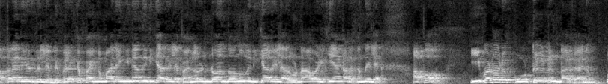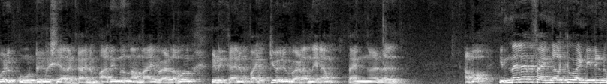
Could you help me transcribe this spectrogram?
അത്രയധികം ഇതിലുണ്ട്. ഇവരൊക്കെ പെങ്ങന്മാർ എങ്ങനെയാണെന്ന് എനിക്കറിയില്ല. പെങ്ങളുണ്ടോ എന്തോന്നൊന്നും എനിക്കറിയില്ല. അതുകൊണ്ട് ആ വഴിക്ക് ഞാൻ കടക്കുന്നില്ല. അപ്പോൾ ഇവിടെ ഒരു കൂട്ടുകെട്ട് ഉണ്ടാക്കാനും ഒരു കൂട്ടുകൃഷി ഇറക്കാനും അതിൽ നിന്ന് നന്നായി വിളവ് എടുക്കാനും പറ്റിയൊരു വിളനിലം പെങ്ങൾ. അപ്പോൾ ഇന്നലെ പെങ്ങൾക്ക് വേണ്ടിയിട്ടാണ്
